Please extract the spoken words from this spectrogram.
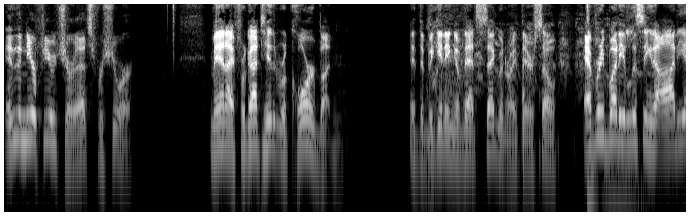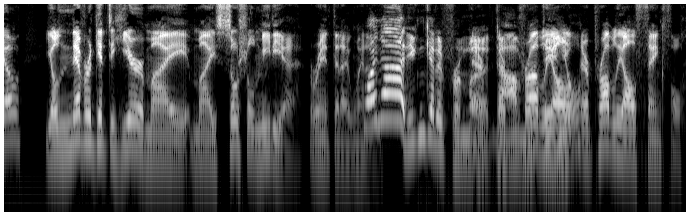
in the near future. That's for sure. Man, I forgot to hit the record button at the beginning of that segment right there. So everybody listening to audio, you'll never get to hear my my social media rant that I went on. Why on. not? You can get it from uh, They're, they're Dom or probably all they're probably all thankful.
